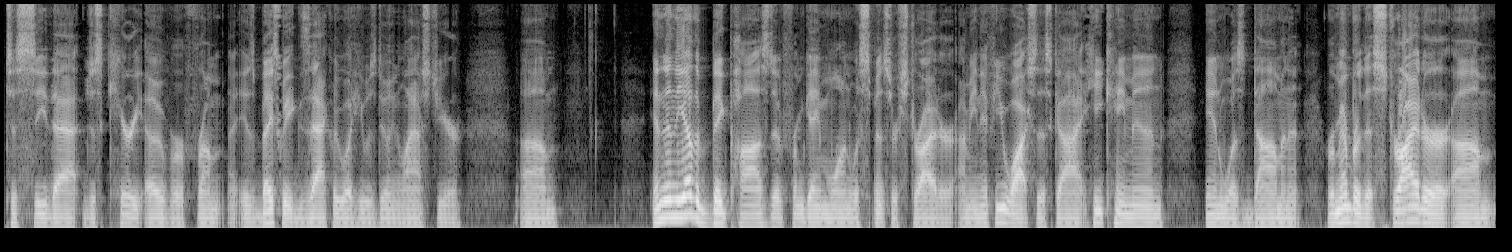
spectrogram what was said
to see that just carry over from is basically exactly what he was doing last year. Um, and then the other big positive from game one was Spencer Strider. I mean, if you watch this guy, he came in and was dominant. Remember that Strider, um,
